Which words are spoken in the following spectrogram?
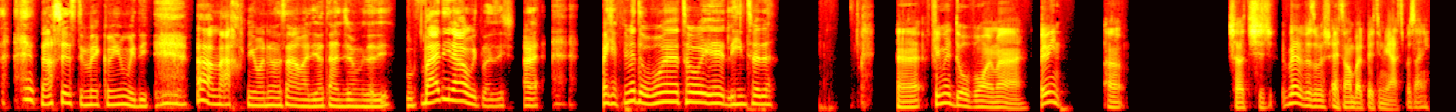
نقش استیو مکوین بودی. مخفیانه مثلا عملیات انجام می‌دادی. بدی نبود بازیش. آره. فیلم دوم تو یه hint بده. فیلم دوم من. ببین شاید چیز احتمال باید بتونی حدس بزنی.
